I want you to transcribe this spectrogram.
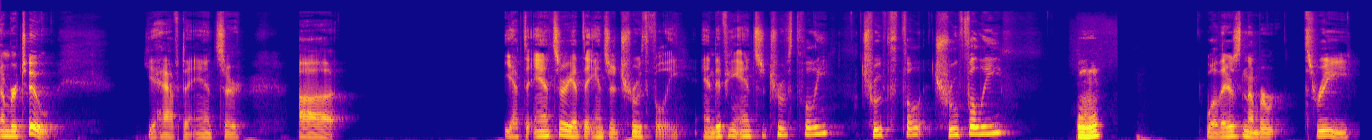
Number two, you have to answer. Uh, you have to answer. You have to answer truthfully. And if you answer truthfully, truthful, truthfully, Mhm. well, there's number three.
